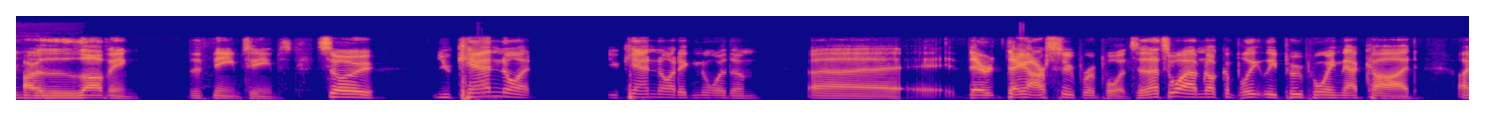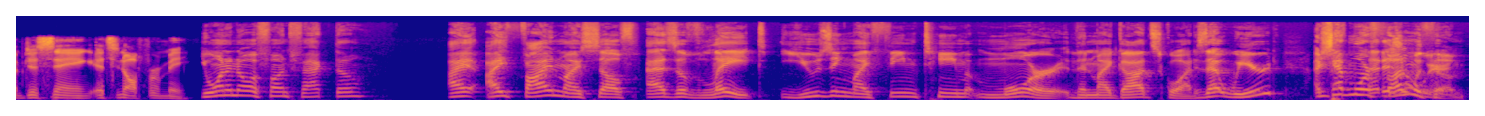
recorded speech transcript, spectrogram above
Mm-hmm. are loving the theme teams. So you cannot, you cannot ignore them. Uh, they're they are super important. So that's why I'm not completely poo pooing that card. I'm just saying it's not for me. You want to know a fun fact though? I I find myself as of late using my theme team more than my God Squad. Is that weird? I just have more That fun with weird. them.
